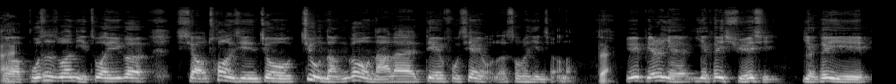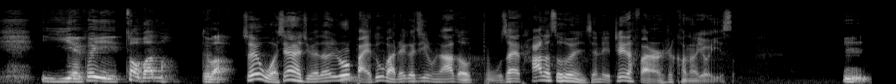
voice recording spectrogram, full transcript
对吧？不是说你做一个小创新就就能够拿来颠覆现有的搜索引擎的。对，因为别人也也可以学习，也可以也可以照搬嘛，对吧？所以我现在觉得，如果百度把这个技术拿走，补在它的搜索引擎里，这个反而是可能有意思。嗯。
